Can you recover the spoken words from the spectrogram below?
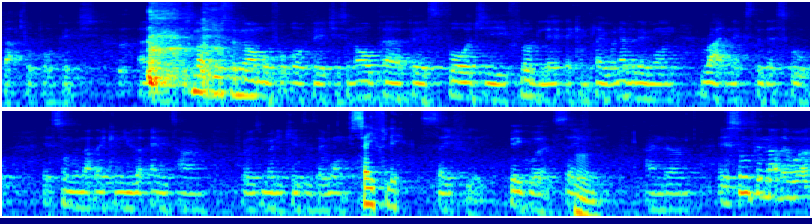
that football pitch. Um, it's not just a normal football pitch; it's an all-purpose 4G floodlit. They can play whenever they want, right next to their school. It's something that they can use at any time for as many kids as they want Safely. safely. Big word, safely. Mm. And um, it's something that they were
